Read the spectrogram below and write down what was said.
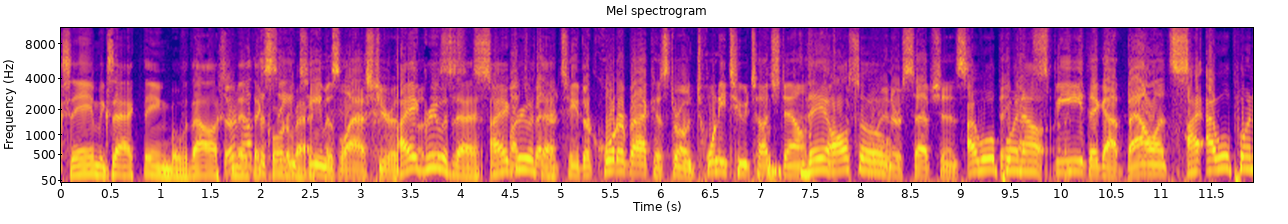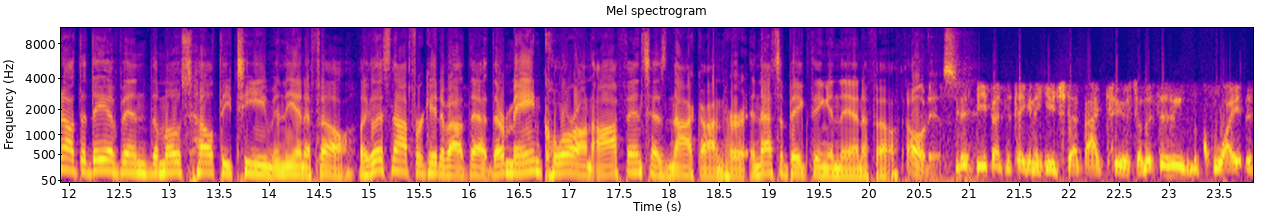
same exact thing, but with Alex They're Smith not at the quarterback. same team as last year. I agree This with that. so I agree much with better that. Team. Their quarterback has thrown 22 touchdowns. They also- interceptions. I will They point got out- speed. They got balance. I, I will point out that they have been the most healthy team in the NFL. Like, let's not forget about that. Their main core on offense has not gotten hurt, and that's a big thing in the NFL. oh, it is. This defense has taken a huge step back too. So this isn't quite the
